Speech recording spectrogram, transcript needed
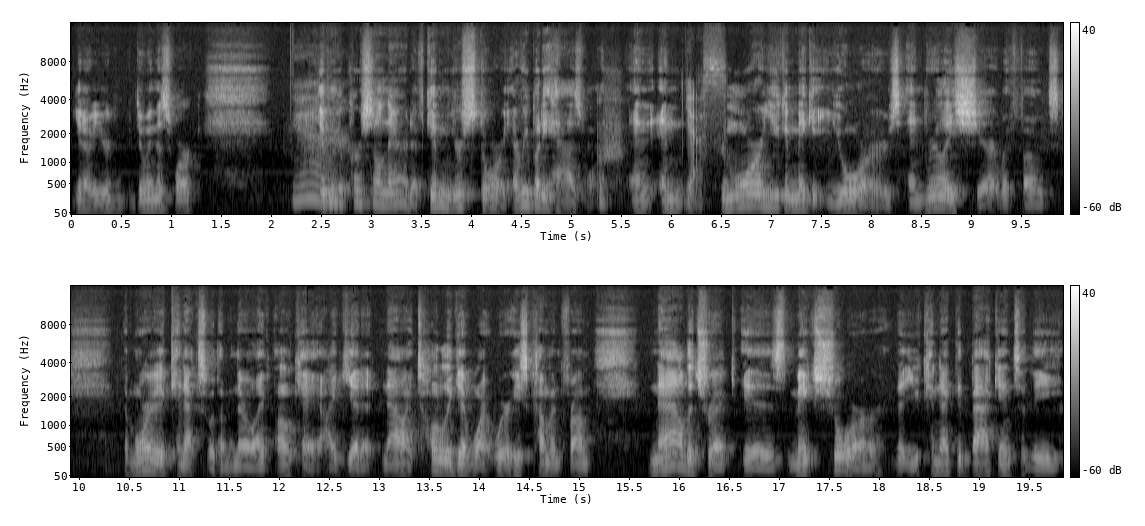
you know, you're doing this work. Yeah. Give them your personal narrative. Give them your story. Everybody has one, and and yes. the more you can make it yours and really share it with folks, the more it connects with them, and they're like, okay, I get it now. I totally get what where he's coming from, now the trick is make sure that you connect it back into the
